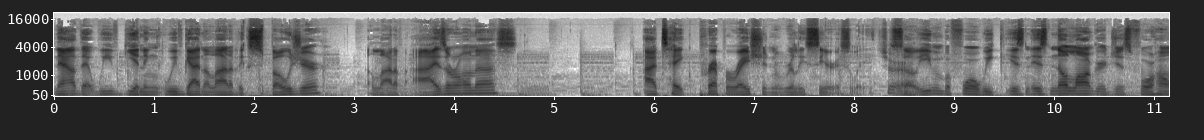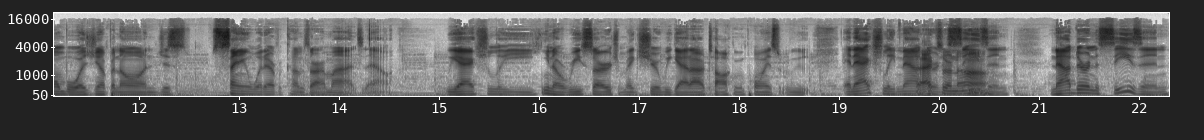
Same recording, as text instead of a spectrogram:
now that we've getting we've gotten a lot of exposure a lot of eyes are on us i take preparation really seriously Sure. so even before we it's, it's no longer just for homeboys jumping on just saying whatever comes to our minds now we actually you know research make sure we got our talking points and actually now Facts during the no? season now during the season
